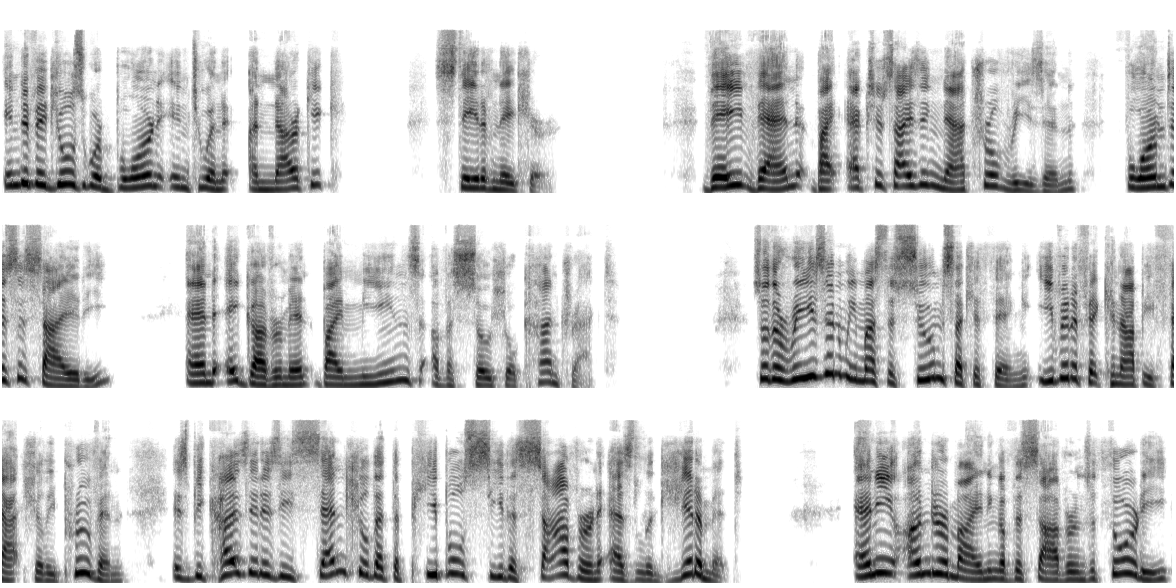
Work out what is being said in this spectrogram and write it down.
individuals were born into an anarchic state of nature. They then, by exercising natural reason, formed a society and a government by means of a social contract. So, the reason we must assume such a thing, even if it cannot be factually proven, is because it is essential that the people see the sovereign as legitimate. Any undermining of the sovereign's authority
